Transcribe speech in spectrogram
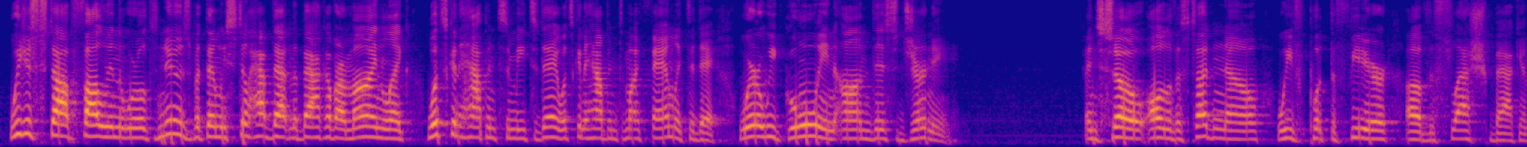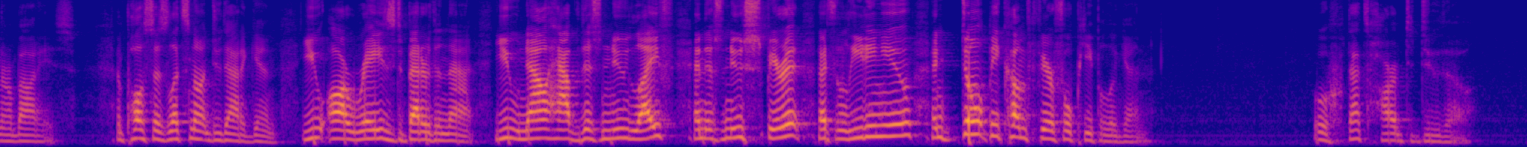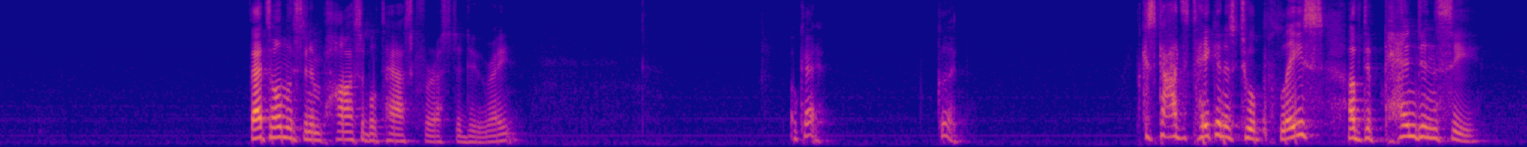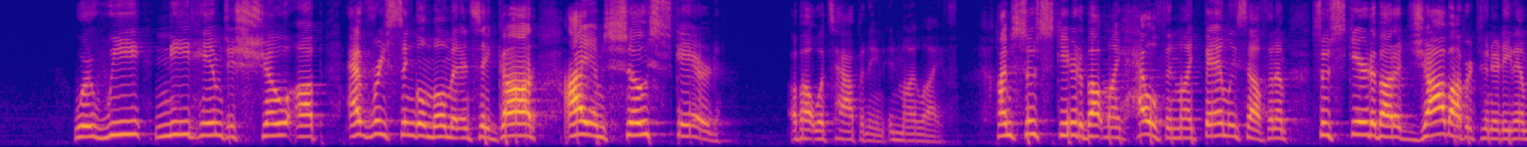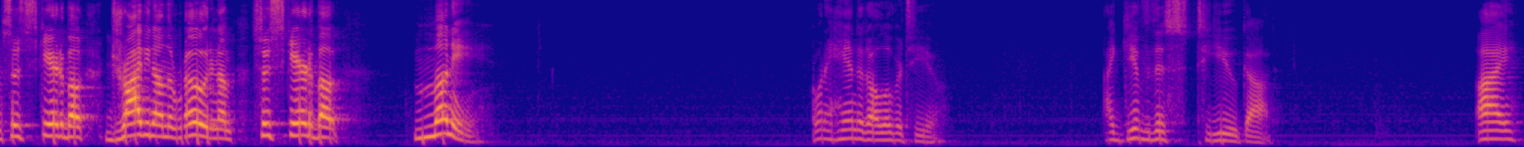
we just stop following the world's news, but then we still have that in the back of our mind like, what's going to happen to me today? What's going to happen to my family today? Where are we going on this journey? And so all of a sudden now we've put the fear of the flesh back in our bodies. And Paul says, let's not do that again. You are raised better than that. You now have this new life and this new spirit that's leading you, and don't become fearful people again. Ooh, that's hard to do, though. That's almost an impossible task for us to do, right? Okay, good. Because God's taken us to a place of dependency where we need Him to show up every single moment and say, God, I am so scared about what's happening in my life. I'm so scared about my health and my family's health, and I'm so scared about a job opportunity, and I'm so scared about driving on the road, and I'm so scared about money. I want to hand it all over to you. I give this to you, God. I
